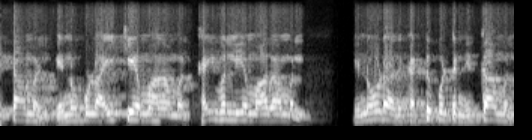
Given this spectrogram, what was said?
எட்டாமல் என்னக்குள்ள ஐக்கியமாகாமல் கைவல்யமாகாமல் என்னோடு அது கட்டுப்பட்டு நிற்காமல்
